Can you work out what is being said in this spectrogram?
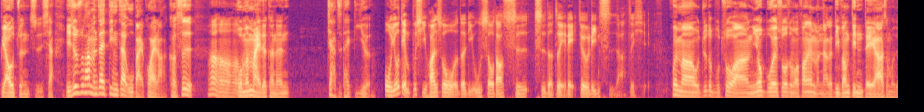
标准值下，也就是说他们在定在五百块啦。可是，我们买的可能价值太低了。我有点不喜欢说我的礼物收到吃吃的这一类，就零食啊这些，会吗？我觉得不错啊，你又不会说什么放在哪个地方定的啊什么的。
